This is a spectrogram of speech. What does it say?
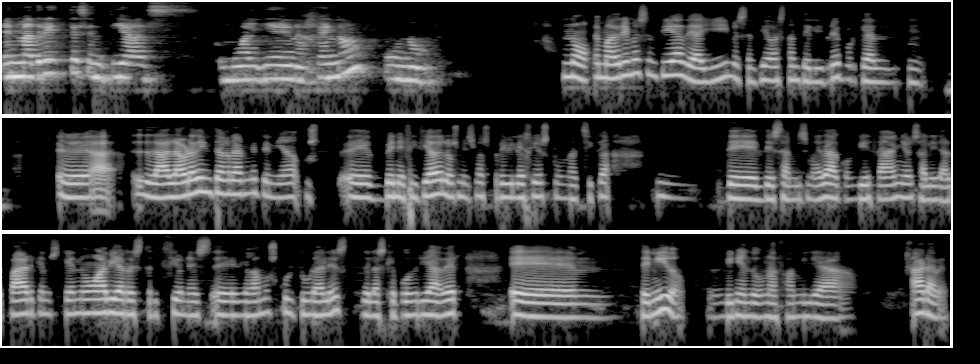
¿En Madrid te sentías como alguien ajeno o no? No, en Madrid me sentía de allí, me sentía bastante libre porque mm, eh, a, la, hora de integrarme tenía pues, eh, beneficiada de los mismos privilegios que una chica mm, de, esa misma edad, con 10 años, salir al parque, no, que no había restricciones, eh, digamos, culturales de las que podría haber tenido viniendo de una familia árabe.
